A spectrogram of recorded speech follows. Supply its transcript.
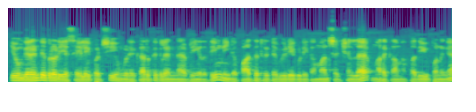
இவங்க ரெண்டு பேருடைய செயலை பற்றி உங்களுடைய கருத்துக்கள் என்ன அப்படிங்கிறதையும் நீங்கள் பார்த்துட்டு இருக்க வீடியோக்குடைய கமெண்ட் செக்ஷனில் மறக்காமல் பதிவு பண்ணுங்கள்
